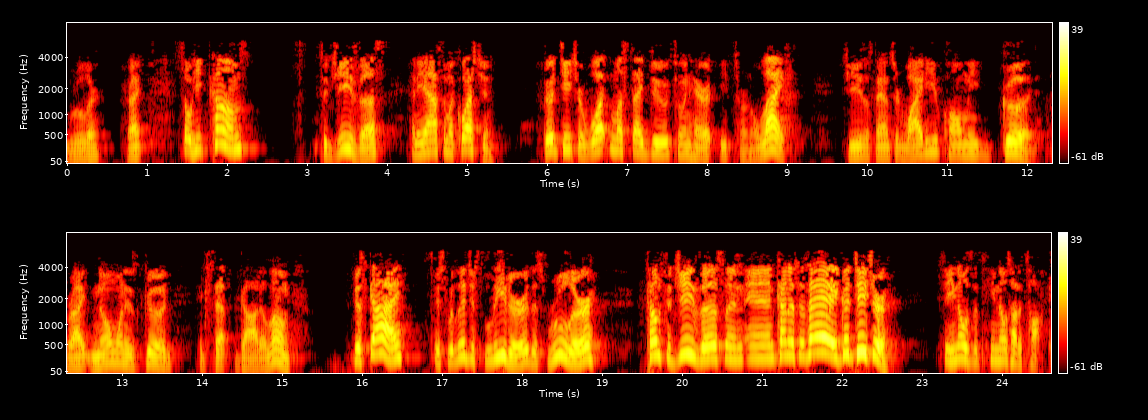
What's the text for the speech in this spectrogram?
ruler, right? So he comes to Jesus and he asks him a question. Good teacher, what must I do to inherit eternal life? Jesus answered, Why do you call me good? Right? No one is good except God alone. This guy, this religious leader, this ruler, comes to Jesus and, and kind of says, Hey, good teacher. See, he knows that he knows how to talk.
